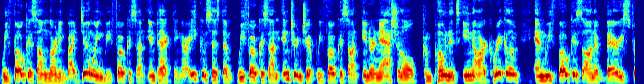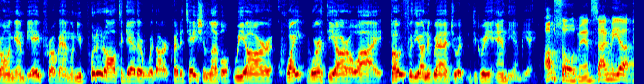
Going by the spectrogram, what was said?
we focus on learning by doing. We focus on impacting our ecosystem. We focus on internship. We focus on international components in our curriculum. And we focus on a very strong MBA program. When you put it all together with our accreditation level, we are quite worth the ROI, both for the undergraduate degree and the MBA. I'm sold, man. Sign me up.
